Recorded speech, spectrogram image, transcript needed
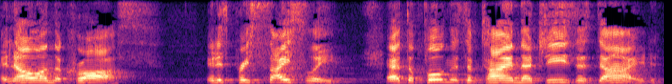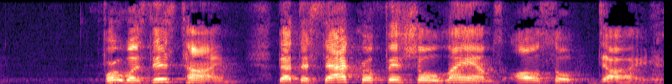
and now on the cross. It is precisely at the fullness of time that Jesus died. For it was this time that the sacrificial lambs also died.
